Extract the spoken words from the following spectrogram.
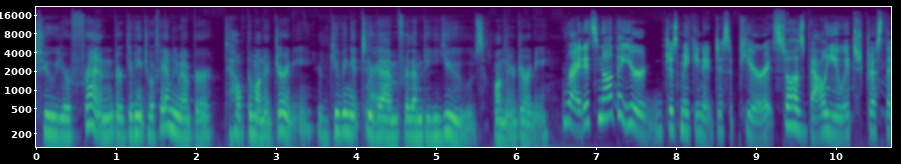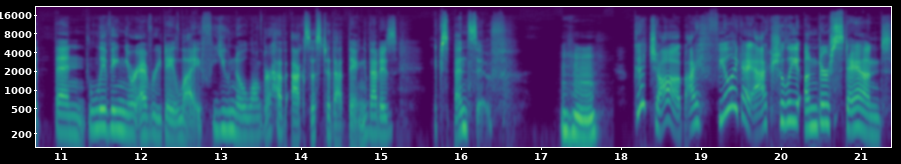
to your friend or giving it to a family member to help them on a journey. You're giving it to Right. them for them to use on their journey. Right. It's not that you're just making it disappear. It still has value. It's just that then living your everyday life, you no longer have access to that thing. That is expensive. Mm-hmm. Good job. I feel like I actually understand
